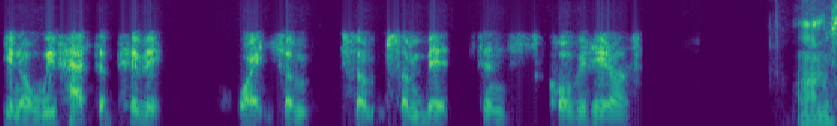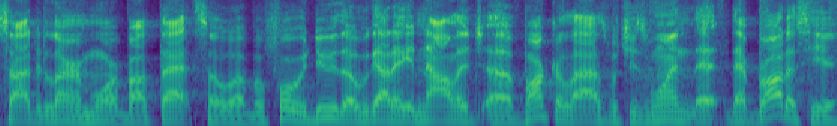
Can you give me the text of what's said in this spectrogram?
you know, we've had to pivot quite some some some bit since COVID hit us. Well, I'm excited to learn more about that. So uh, before we do, though, we got to acknowledge uh, Bunker Labs, which is one that, that brought us here.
